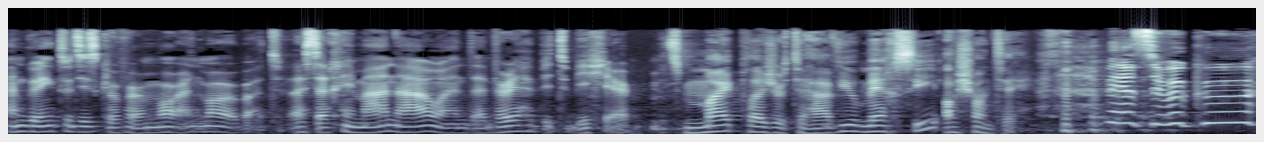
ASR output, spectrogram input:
I'm going to discover more and more about Al now, and I'm very happy to be here. It's my pleasure to have you. Merci, enchanté. Merci beaucoup.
